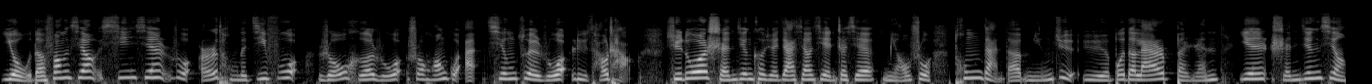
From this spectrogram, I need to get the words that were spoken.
有的芳香，新鲜若儿童的肌肤，柔和如双簧管，清脆如绿草场。”许多神经科学家相信，这些描述通感的名句与波德莱尔本人因神经性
